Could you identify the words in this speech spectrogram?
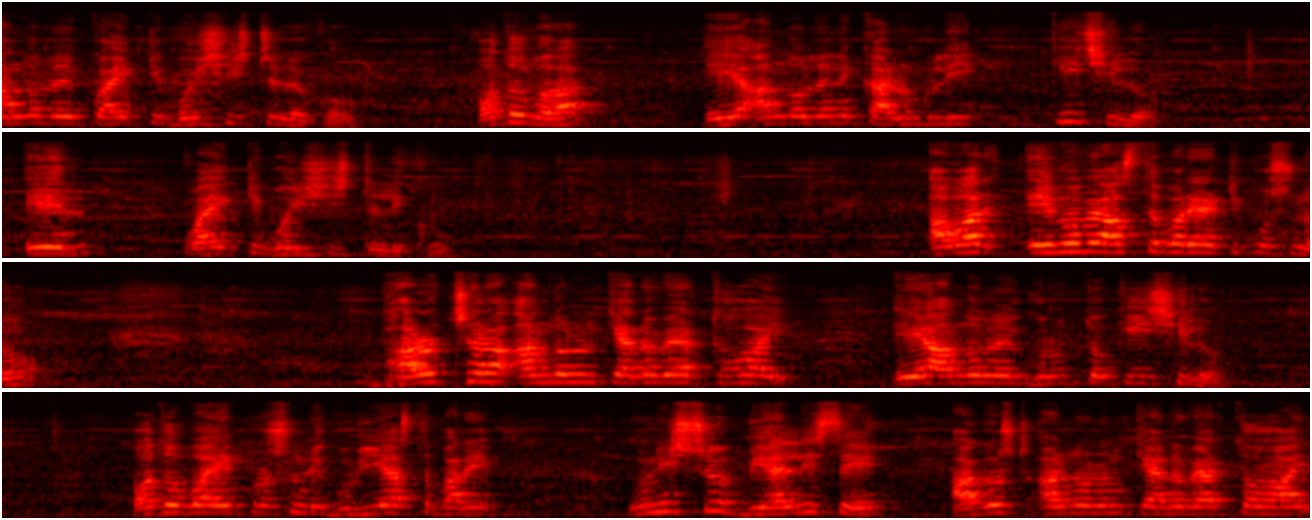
আন্দোলনের কয়েকটি বৈশিষ্ট্য লেখো, অথবা এই আন্দোলনের কারণগুলি কী ছিল? এর কয়েকটি বৈশিষ্ট্য লিখো। আবার এভাবে আসতে পারে একটি প্রশ্ন, ভারত ছাড়া আন্দোলন কেন ব্যর্থ হয়? এই আন্দোলনের গুরুত্ব কী ছিল? অথবা এই প্রশ্নটি ঘুরিয়ে আসতে পারে। উনিশশো বিয়াল্লিশে আগস্ট আন্দোলন কেন ব্যর্থ হয়?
